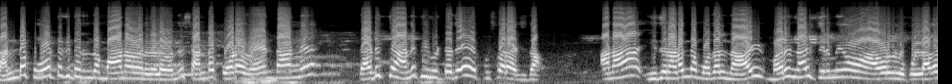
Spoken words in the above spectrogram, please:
சண்டை போட்டுக்கிட்டு இருந்த மாணவர்களை வந்து சண்டை போட வேண்டான்னு தடுத்து அனுப்பி விட்டதே புஷ்பராஜ் தான். ஆனா இது நடந்த முதல் நாள். மறுநாள் திரும்பியும் அவர்களுக்குள்ளாக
